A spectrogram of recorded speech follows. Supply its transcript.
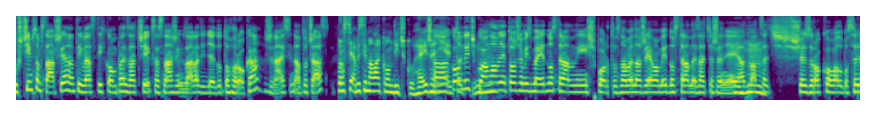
už čím som staršia, tým viac tých kompenzačiek sa snažím zaradiť aj do toho roka, že nájsť si na to čas. Proste, aby si mala kondičku, hej? Že nie, uh, kondičku to... a mhm. hlavne to, že my sme jednostranný šport, to znamená, že ja mám jednostranné zaťaženie. Ja mm-hmm. 26 rokov alebo 7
